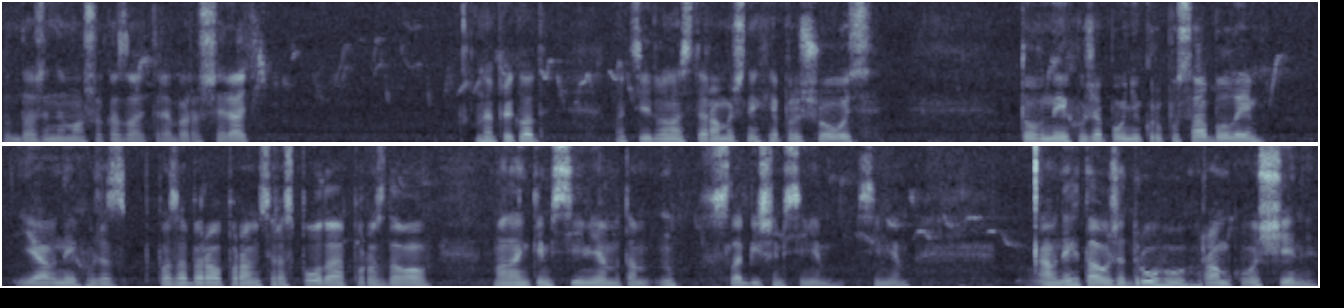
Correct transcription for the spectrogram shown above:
Тут навіть нема що казати, треба розширяти. Наприклад, оці 12-рамочних я пройшов ось, то в них вже повні корпуса були. Я в них вже позабирав по рамці розплода, пороздавав маленьким сім'ям, там, ну, слабішим сім'ям. сім'ям. А в них дав вже другу рамку вощини.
